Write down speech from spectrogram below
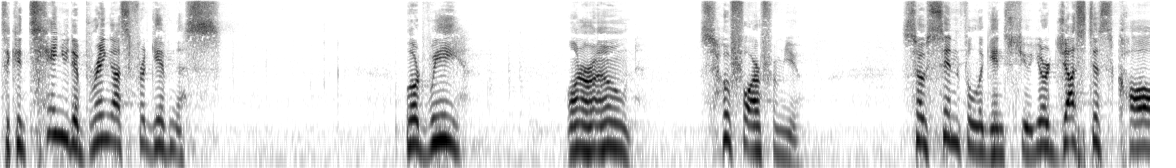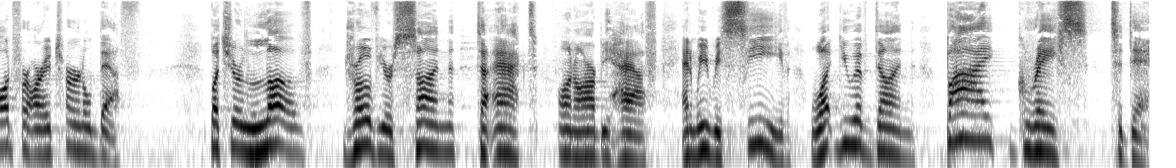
to continue to bring us forgiveness. Lord, we on our own, so far from you, so sinful against you. Your justice called for our eternal death, but your love drove your Son to act on our behalf, and we receive what you have done by grace today.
